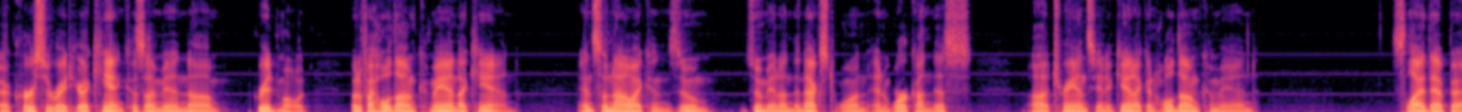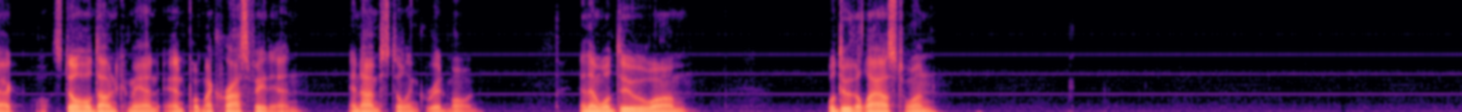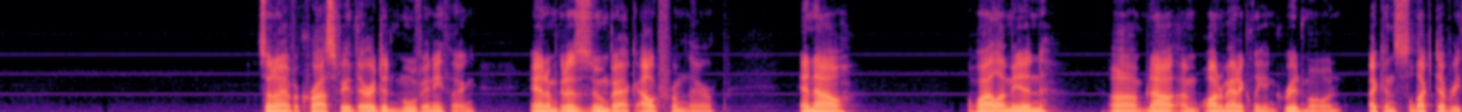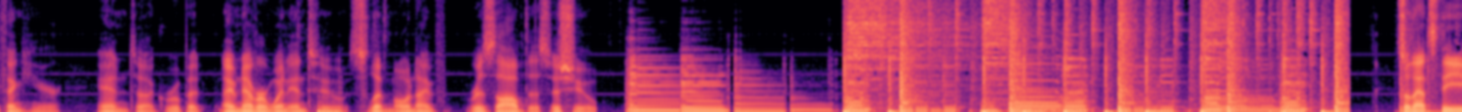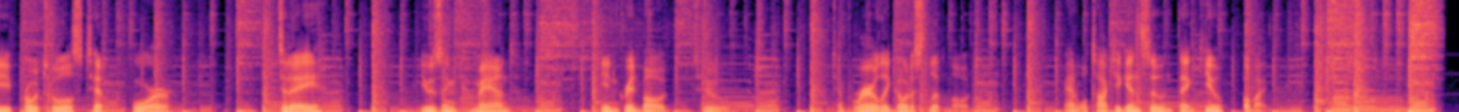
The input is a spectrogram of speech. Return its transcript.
uh, cursor right here, I can't because I'm in um, grid mode. But if I hold down command, I can. And so now I can zoom zoom in on the next one and work on this uh, transient. Again, I can hold down command, slide that back, still hold down command, and put my crossfade in. And I'm still in grid mode. And then we'll do um, we'll do the last one. So now I have a crossfade there. I didn't move anything. And I'm going to zoom back out from there. And now, while I'm in, um, now I'm automatically in grid mode. I can select everything here and uh, group it. I've never went into slip mode and I've resolved this issue. So that's the Pro Tools tip for today using command in grid mode to temporarily go to slip mode. And we'll talk to you again soon. Thank you. Bye bye.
